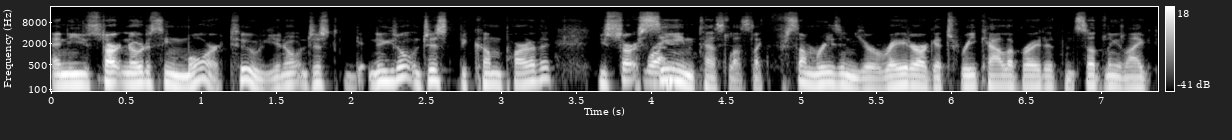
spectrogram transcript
and you start noticing more too. You don't just you don't just become part of it. You start right. seeing Teslas. Like for some reason, your radar gets recalibrated, and suddenly like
